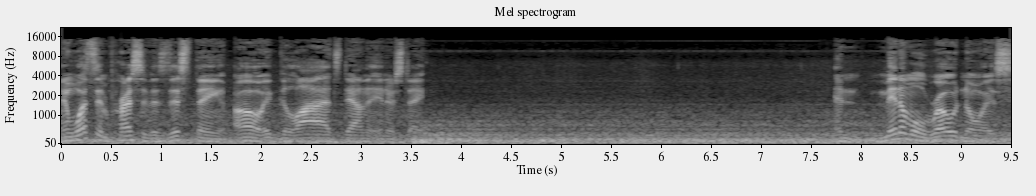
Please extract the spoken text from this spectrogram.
And what's impressive is this thing, oh, it glides down the interstate. And minimal road noise,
